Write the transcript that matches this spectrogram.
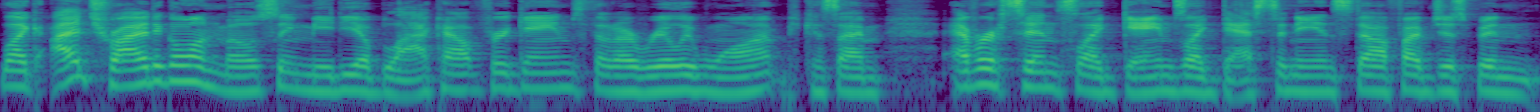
like I try to go on mostly media blackout for games that I really want because I'm ever since like games like Destiny and stuff I've just been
